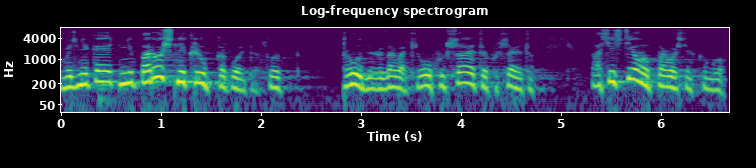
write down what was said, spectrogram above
возникает не порочный круг какой-то, вот трудно разорвать, его ухудшается, ухудшается, а система порочных кругов.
